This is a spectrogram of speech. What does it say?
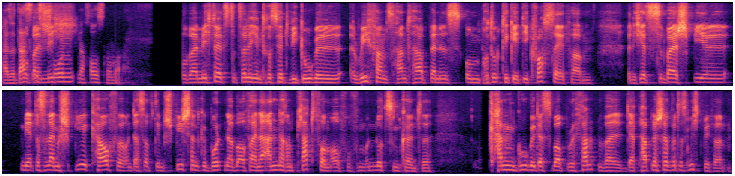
Also das Wobei ist schon eine Hausnummer. Wobei mich da jetzt tatsächlich interessiert, wie Google Refunds handhabt, wenn es um Produkte geht, die Cross-Save haben. Wenn ich jetzt zum Beispiel mir etwas in einem Spiel kaufe und das auf dem Spielstand gebunden, aber auf einer anderen Plattform aufrufen und nutzen könnte, kann Google das überhaupt refunden? Weil der Publisher wird es nicht refunden.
